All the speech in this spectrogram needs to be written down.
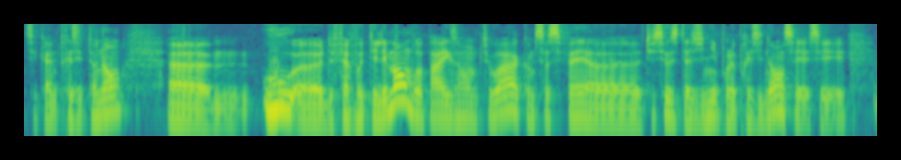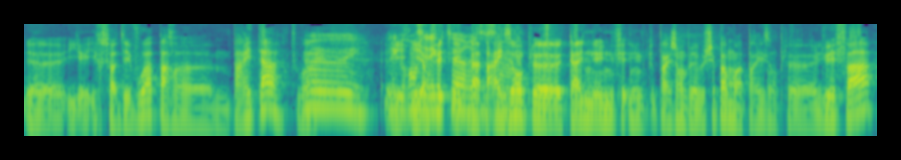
c'est quand même très étonnant. Ou de faire voter les membres, par exemple, tu vois, comme ça se fait, tu sais, aux États-Unis pour le président, c'est, euh, ils, reçoivent des voix par, euh, par État, tu Oui, vois. oui, oui. Les Et- grands et en fait, électeurs. bah, par ça. exemple, euh, t'as une, une- une- par exemple, je sais pas moi, par exemple, euh, l'UFA.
